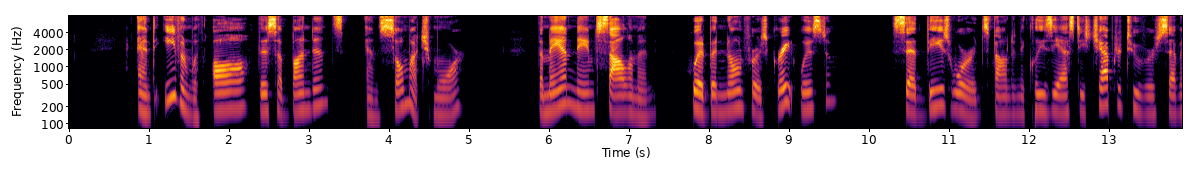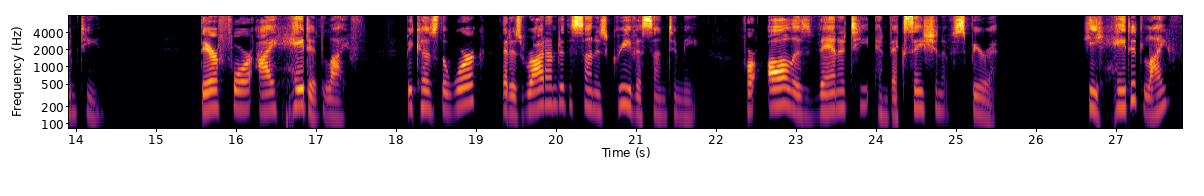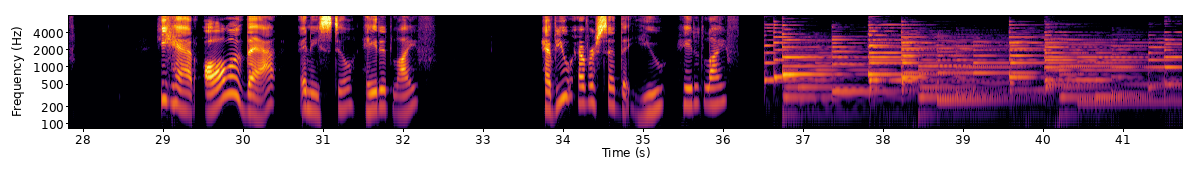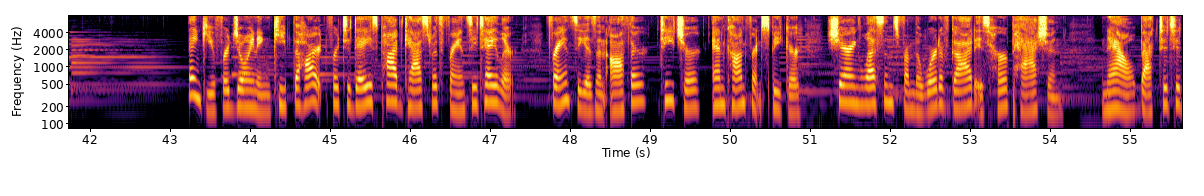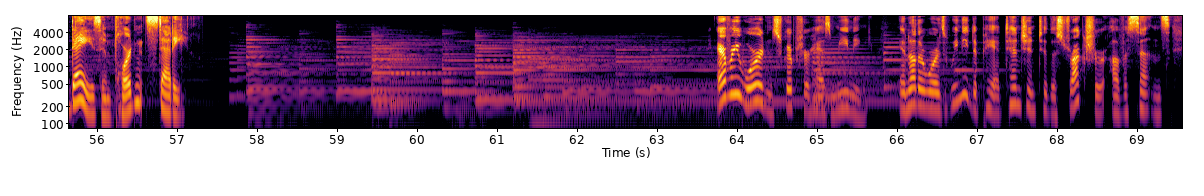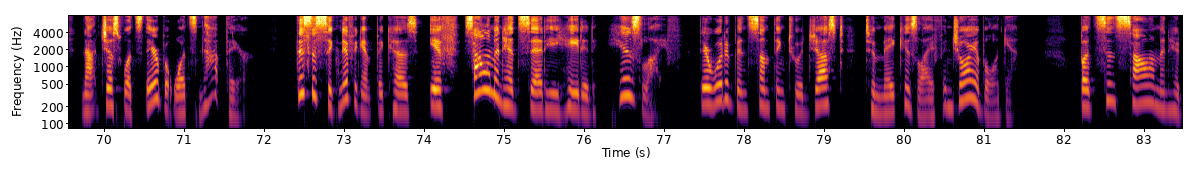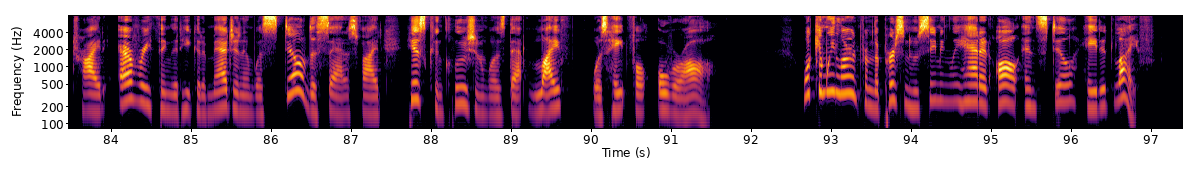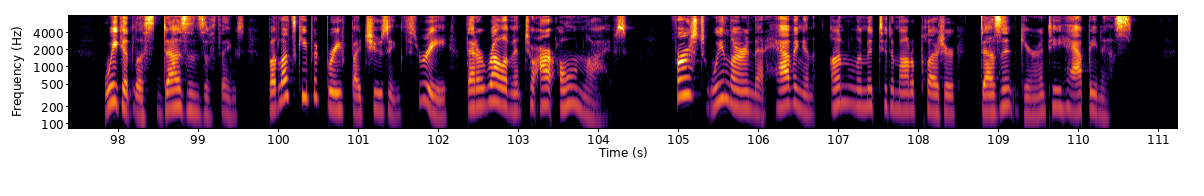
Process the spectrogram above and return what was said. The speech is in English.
And even with all this abundance and so much more, the man named Solomon, who had been known for his great wisdom, said these words found in Ecclesiastes chapter 2 verse 17. Therefore I hated life, because the work that is wrought under the sun is grievous unto me, for all is vanity and vexation of spirit. He hated life. He had all of that and he still hated life. Have you ever said that you hated life? Thank you for joining Keep the Heart for today's podcast with Francie Taylor. Francie is an author, teacher, and conference speaker. Sharing lessons from the Word of God is her passion. Now, back to today's important study. Every word in Scripture has meaning. In other words, we need to pay attention to the structure of a sentence, not just what's there, but what's not there. This is significant because if Solomon had said he hated his life, there would have been something to adjust to make his life enjoyable again. But since Solomon had tried everything that he could imagine and was still dissatisfied, his conclusion was that life was hateful overall. What can we learn from the person who seemingly had it all and still hated life? We could list dozens of things, but let's keep it brief by choosing three that are relevant to our own lives. First, we learn that having an unlimited amount of pleasure doesn't guarantee happiness.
